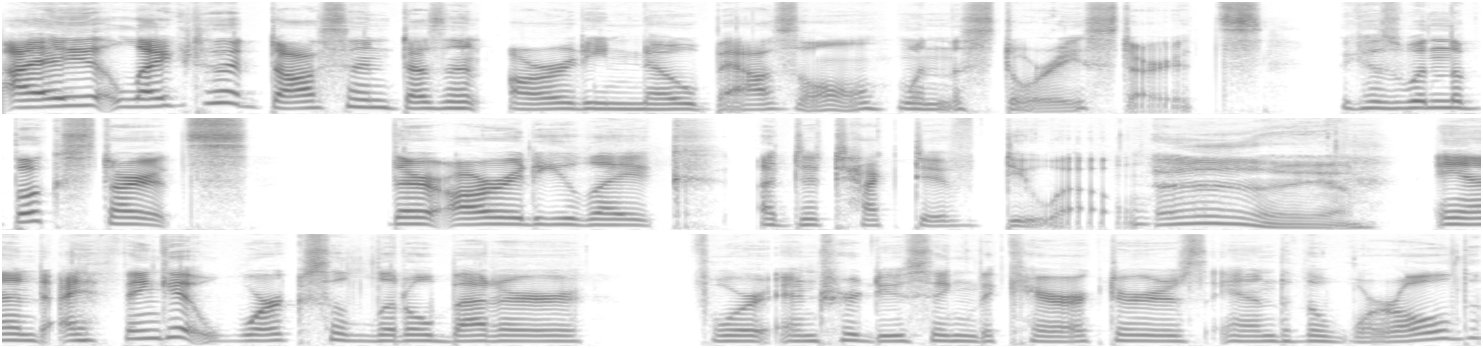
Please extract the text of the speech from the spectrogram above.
I liked that Dawson doesn't already know Basil when the story starts because when the book starts, they're already like a detective duo. Oh yeah, And I think it works a little better for introducing the characters and the world.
